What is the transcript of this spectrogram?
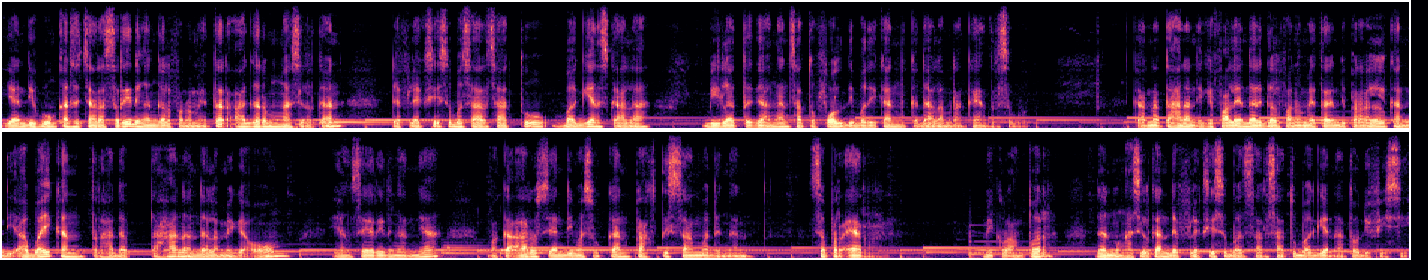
yang dihubungkan secara seri dengan galvanometer agar menghasilkan defleksi sebesar satu bagian skala bila tegangan 1 volt diberikan ke dalam rangkaian tersebut. Karena tahanan ekivalen dari galvanometer yang diparalelkan diabaikan terhadap tahanan dalam mega ohm yang seri dengannya, maka arus yang dimasukkan praktis sama dengan seper R mikroampere dan menghasilkan defleksi sebesar satu bagian atau divisi.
